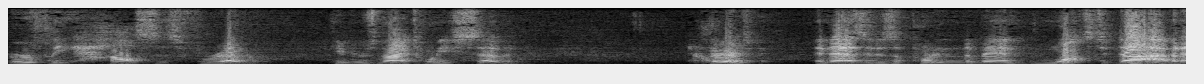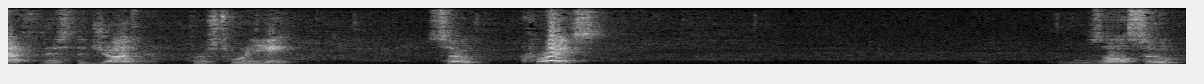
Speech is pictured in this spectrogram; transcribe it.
earthly houses forever. Hebrews 9.27 declares it. And as it is appointed unto man once to die, but after this the judgment. Verse 28. So Christ was also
